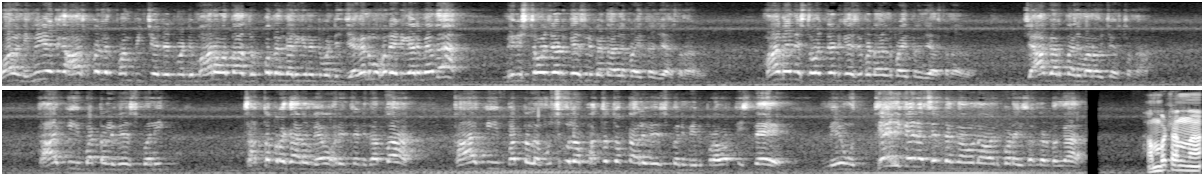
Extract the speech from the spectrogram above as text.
వాళ్ళని ఇమీడియట్గా హాస్పిటల్కి పంపించేటటువంటి మానవతా దృక్పథం కలిగినటువంటి జగన్మోహన్ రెడ్డి గారి మీద మీరు ఇష్టం వచ్చినట్టు కేసులు పెట్టాలని ప్రయత్నం చేస్తున్నారు. మా మీద ఇష్టం వచ్చినట్టు కేసులు పెట్టాలని ప్రయత్నం చేస్తున్నారు. జాగ్రత్త అని మనం చేస్తున్నాం. కాకి బట్టలు వేసుకొని చట్ట ప్రకారం వ్యవహరించండి తప్ప కాకి బట్టల ముసుగులో పచ్చ చొక్కాలు వేసుకొని మీరు ప్రవర్తిస్తే మేము దేనికైనా సిద్ధంగా ఉన్నామని కూడా ఈ సందర్భంగా అంబటన్నా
